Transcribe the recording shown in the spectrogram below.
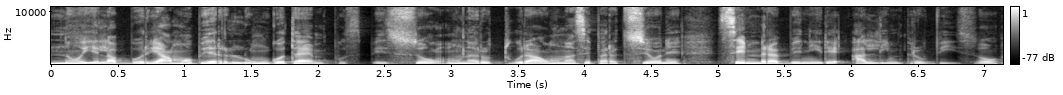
noi elaboriamo per lungo tempo spesso una rottura, una separazione. Sembra avvenire all'improvviso,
